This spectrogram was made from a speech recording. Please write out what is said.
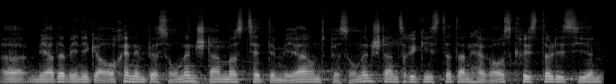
äh, mehr oder weniger auch einen Personenstamm aus ZMR und Personenstandsregister dann herauskristallisieren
